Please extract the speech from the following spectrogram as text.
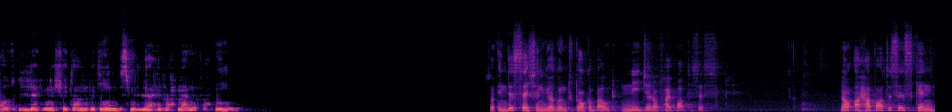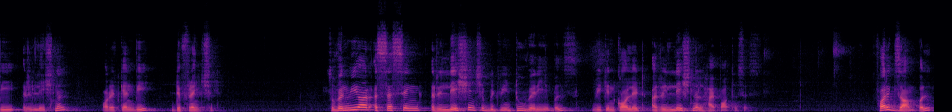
أعوذ بالله من الشيطان الرجيم بسم الله الرحمن الرحيم So in this session we are going to talk about nature of hypothesis. Now a hypothesis can be relational or it can be differential. So when we are assessing a relationship between two variables we can call it a relational hypothesis. For example,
